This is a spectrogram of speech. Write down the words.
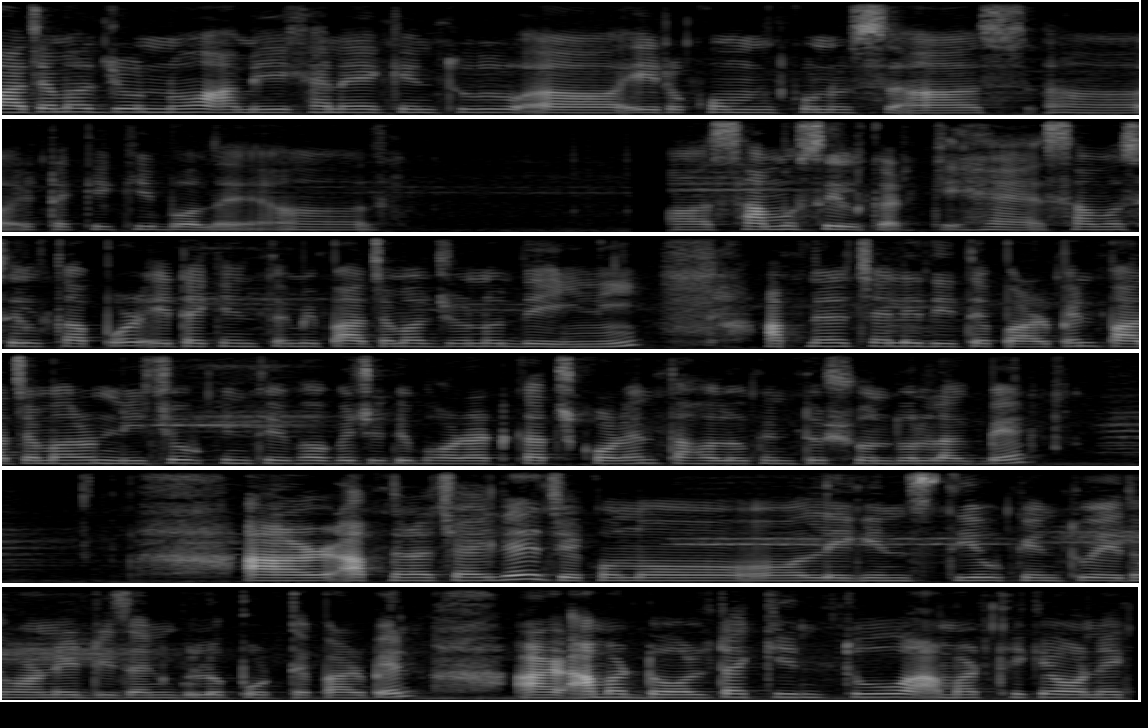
পাজামার জন্য আমি এখানে কিন্তু এরকম কোনো এটাকে কি বলে সামোসিল্ক আর কি হ্যাঁ সামোসিল্ক কাপড়, এটা কিন্তু আমি পাজামার জন্য দেইনি। আপনারা চাইলে দিতে পারবেন, পাজামার নিচেও কিন্তু এভাবে যদি ভরাট কাজ করেন, তাহলেও কিন্তু সুন্দর লাগবে। আর আপনারা চাইলে যে কোনো লেগিংস দিয়েও কিন্তু এই ধরনের ডিজাইনগুলো পরতে পারবেন। আর আমার ডলটা কিন্তু আমার থেকে অনেক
